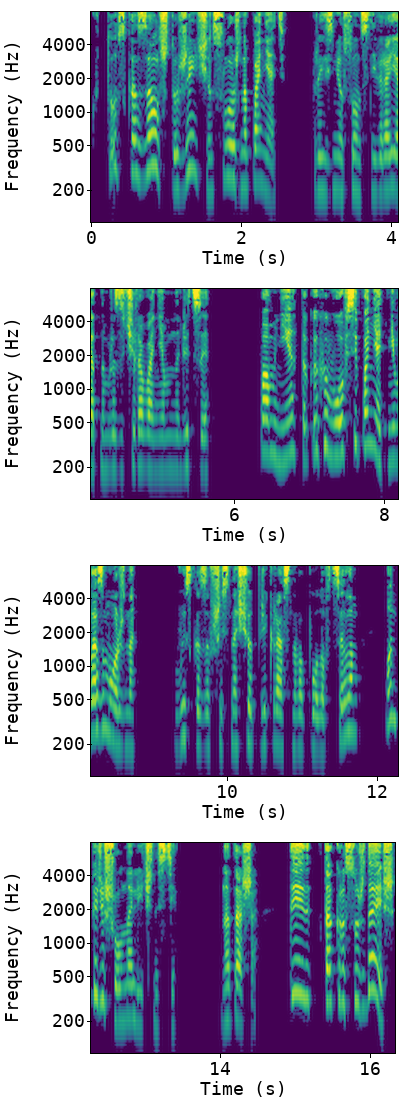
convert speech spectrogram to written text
«Кто сказал, что женщин сложно понять?» — произнес он с невероятным разочарованием на лице. По мне, так их и вовсе понять невозможно. Высказавшись насчет прекрасного пола в целом, он перешел на личности. «Наташа, ты так рассуждаешь,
